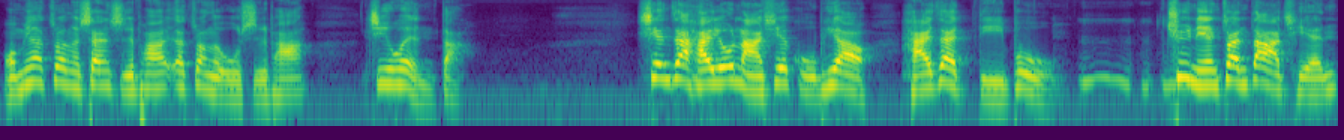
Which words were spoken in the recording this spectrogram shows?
我们要赚个三十趴，要赚个五十趴，机会很大。现在还有哪些股票还在底部？去年赚大钱，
